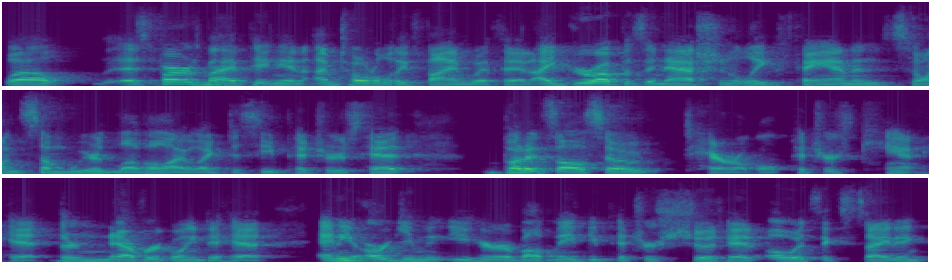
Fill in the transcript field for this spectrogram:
Well, as far as my opinion, I'm totally fine with it. I grew up as a National League fan, and so on some weird level, I like to see pitchers hit but it's also terrible. Pitchers can't hit. They're never going to hit. Any argument you hear about maybe pitchers should hit, oh, it's exciting,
